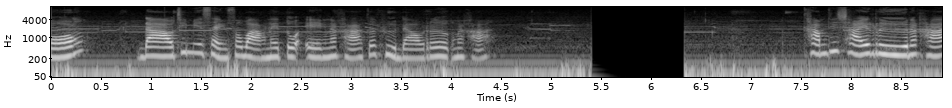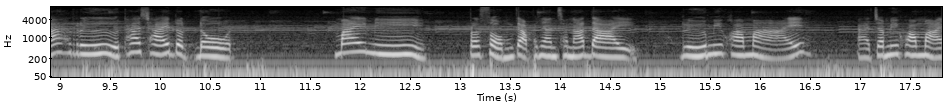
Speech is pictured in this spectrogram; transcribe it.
องดาวที่มีแสงสว่างในตัวเองนะคะ ก็คือดาวฤกษ์นะคะคำที่ใช้รือนะคะรือถ้าใช้โดดๆไม่มีผสมกับพยัญชนะใด หรือมีความหมาย อาจจะมีความหมาย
